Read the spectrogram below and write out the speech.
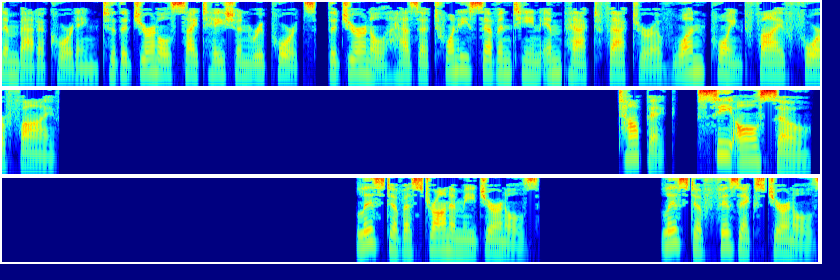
SIMBAD According to the journal Citation Reports, the journal has a 2017 impact factor of 1.545. Topic See also List of astronomy journals List of physics journals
